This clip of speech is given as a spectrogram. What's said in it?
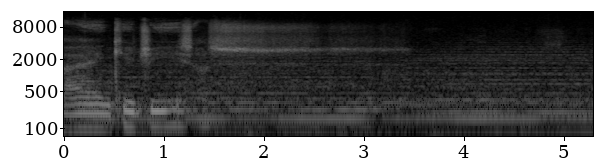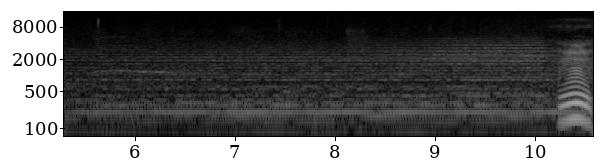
Thank you, Jesus. Mm.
